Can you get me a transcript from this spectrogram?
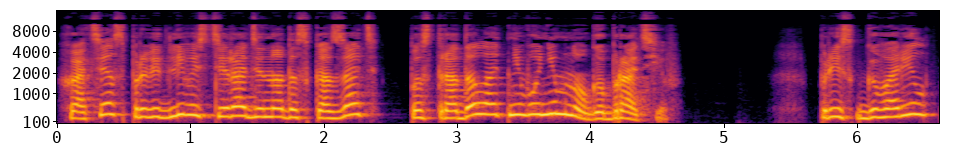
Хотя, справедливости ради надо сказать, пострадало от него немного братьев. Приск говорил,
